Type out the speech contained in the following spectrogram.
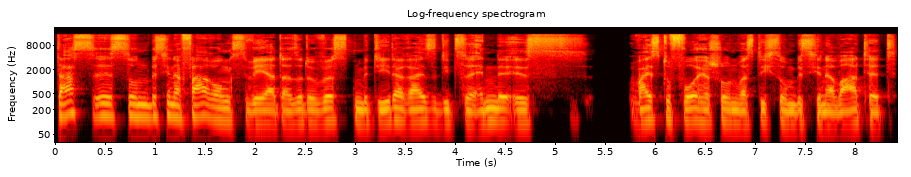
das ist so ein bisschen Erfahrungswert. Also du wirst mit jeder Reise, die zu Ende ist, weißt du vorher schon, was dich so ein bisschen erwartet.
